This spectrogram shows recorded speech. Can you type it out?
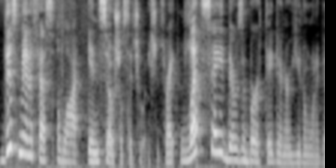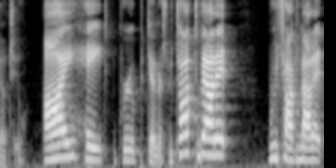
This manifests a lot in social situations, right? Let's say there's a birthday dinner you don't want to go to. I hate group dinners. We've talked about it. We've talked about it.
